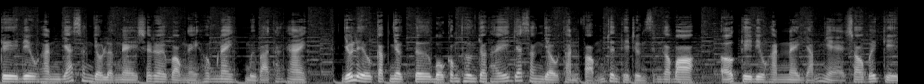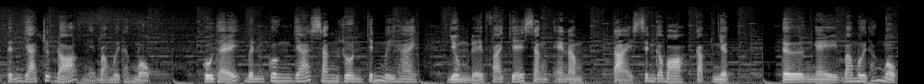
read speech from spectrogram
kỳ điều hành giá xăng dầu lần này sẽ rơi vào ngày hôm nay 13 tháng 2. Dữ liệu cập nhật từ Bộ Công Thương cho thấy giá xăng dầu thành phẩm trên thị trường Singapore ở kỳ điều hành này giảm nhẹ so với kỳ tính giá trước đó ngày 30 tháng 1. Cụ thể, bình quân giá xăng RON 92 dùng để pha chế xăng E5 tại Singapore cập nhật từ ngày 30 tháng 1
